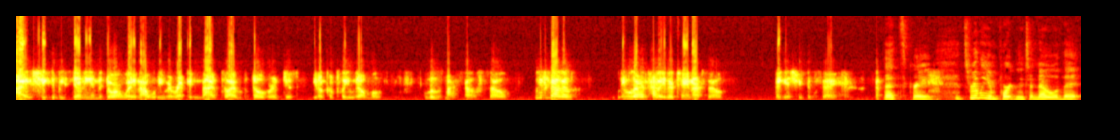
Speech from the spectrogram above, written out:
I she could be standing in the doorway, and I wouldn't even recognize till I looked over and just you know completely almost lose myself. So we've got to we learned how to entertain ourselves. I guess you could say. That's great. It's really important to know that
